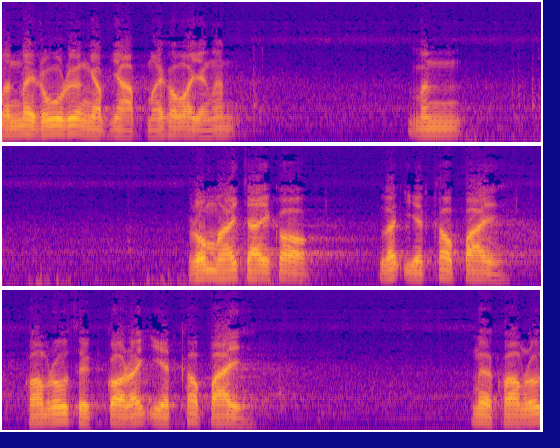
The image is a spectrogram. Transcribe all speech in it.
มันไม่รู้เรื่องหยาบหยาบหมายความว่าอย่างนั้น มัน ลมหายใจก็ละเอียดเข้าไป ความรู้สึกก็ละเอียดเข้าไป เมื่อความรู้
